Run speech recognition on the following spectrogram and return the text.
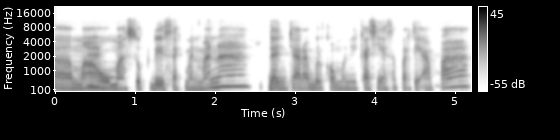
uh, mau hmm. masuk di segmen mana dan cara berkomunikasinya seperti apa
